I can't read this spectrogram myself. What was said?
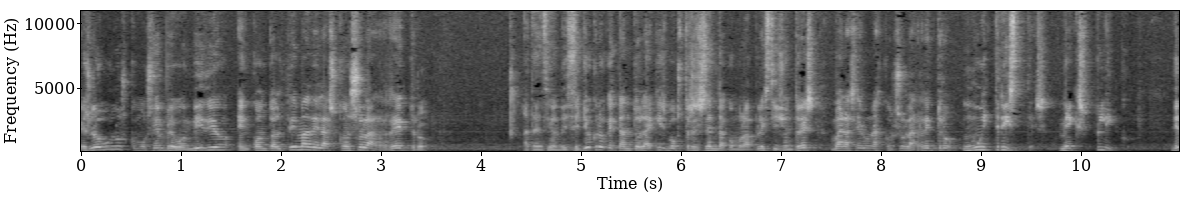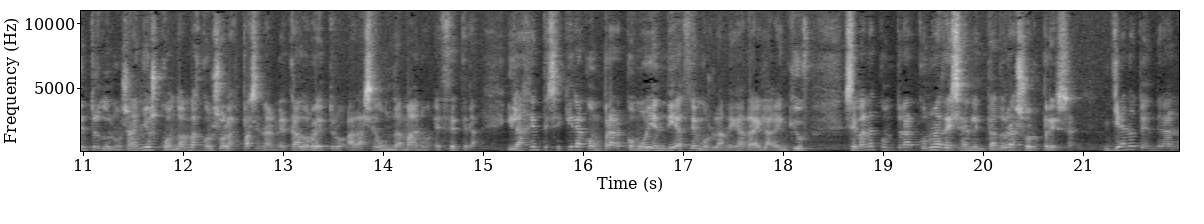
Slobulus, como siempre, buen vídeo. En cuanto al tema de las consolas retro, atención, dice, yo creo que tanto la Xbox 360 como la PlayStation 3 van a ser unas consolas retro muy tristes. Me explico. Dentro de unos años, cuando ambas consolas pasen al mercado retro, a la segunda mano, etc., y la gente se quiera comprar, como hoy en día hacemos la Mega Drive y la GameCube, se van a encontrar con una desalentadora sorpresa. Ya no tendrán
